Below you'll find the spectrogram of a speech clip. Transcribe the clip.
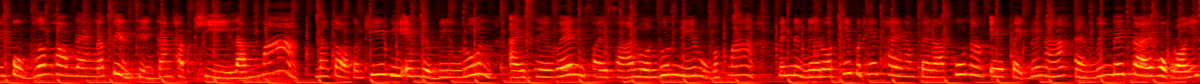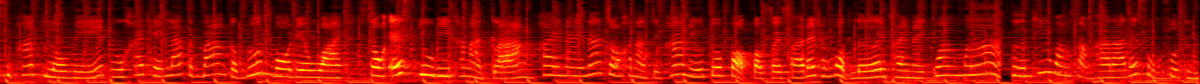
มีปุ่มเพิ่มความแรงและเปลี่ยนเสียงการขับขี่ล้ำมาก มาต่อกันที่ BMW รุ่น i7 ไฟฟ้าล้วนรุ่นนี้หรูมากๆ เป็นหนึ่งในรถที่ประเทศไทยนำไปรับผู้นำเอเปกด้วยนะ แถมวิ่งได้ไกล 625 กิโลเมตร ดูค่ายเทสลากันบ้างกับรุ่น Model Y ทรง SUV ขนาดกลาง ภายในหน้าจอขนาด 15 นิ้วตัวเปราะปรับไฟฟ้าได้ทั้งหมดเลย ภายในกว้างมาก พื้นที่วางสัมภาระได้สูงสุดถึง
